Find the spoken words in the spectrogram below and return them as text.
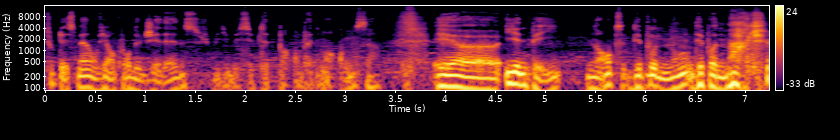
Toutes les semaines, on vient en cours de J-Dance. Je me dis Mais c'est peut-être pas complètement con ça. Et INPI, Nantes, dépôt de nom, dépôt de marque,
